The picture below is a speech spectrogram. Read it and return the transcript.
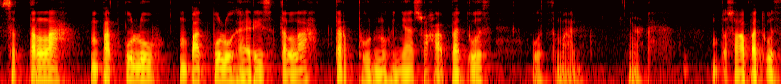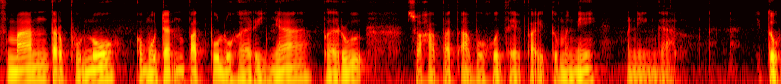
setelah 40 40 hari setelah terbunuhnya sahabat Uth, Uthman. Nah, sahabat Utsman terbunuh kemudian 40 harinya baru sahabat Abu Hudzaifah itu meninggal nah, itu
